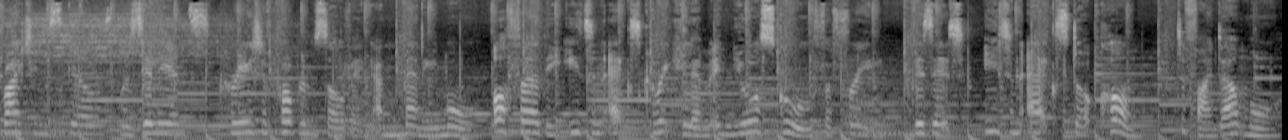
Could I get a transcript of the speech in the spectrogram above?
writing skills, resilience, creative problem solving, and many more. Offer the Eton X curriculum in your school for free. Visit etonx.com to find out more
